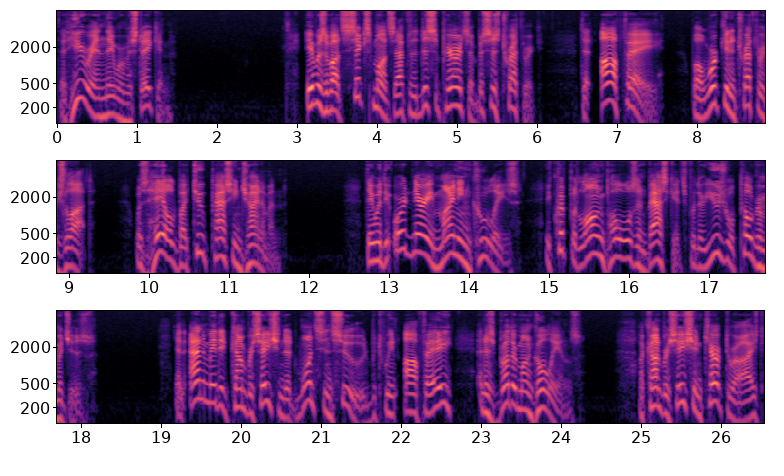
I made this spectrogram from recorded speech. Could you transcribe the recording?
that herein they were mistaken. It was about six months after the disappearance of Mrs. Tretherick that Ah Fe, while working in Tretherick's lot, was hailed by two passing Chinamen. They were the ordinary mining coolies, equipped with long poles and baskets for their usual pilgrimages. An animated conversation at once ensued between Ah Fe and his brother Mongolians, a conversation characterized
